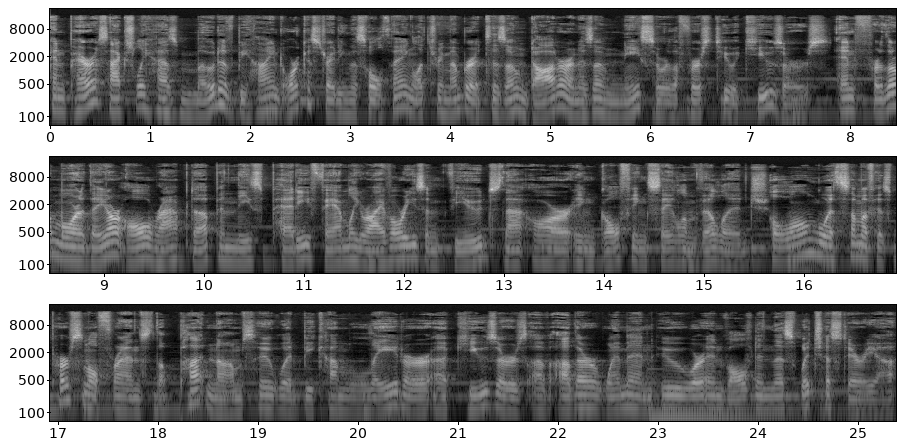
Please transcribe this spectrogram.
And Parris actually has motive behind orchestrating this whole thing. Let's remember it's his own daughter and his own niece who are the first two accusers. And furthermore, they are all wrapped up in these petty family rivalries and feuds that are engulfing Salem Village, along with some of his personal friends, the Putnams, who would become later accusers of other women who were involved in this witch hysteria.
